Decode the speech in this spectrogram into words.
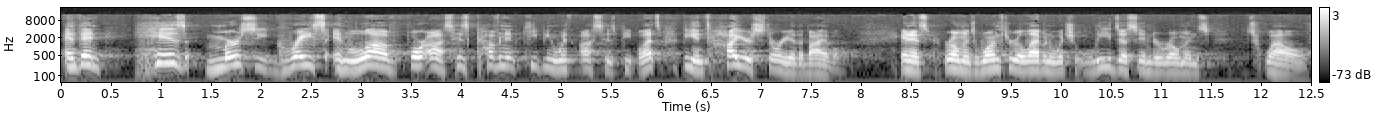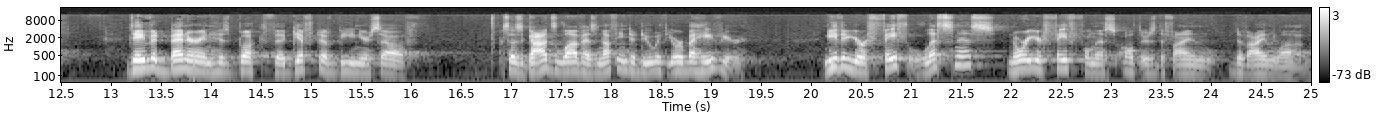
and then His mercy, grace, and love for us, His covenant keeping with us, His people. That's the entire story of the Bible. And it's Romans 1 through 11, which leads us into Romans 12. David Benner, in his book, The Gift of Being Yourself, says God's love has nothing to do with your behavior. Neither your faithlessness nor your faithfulness alters divine, divine love.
